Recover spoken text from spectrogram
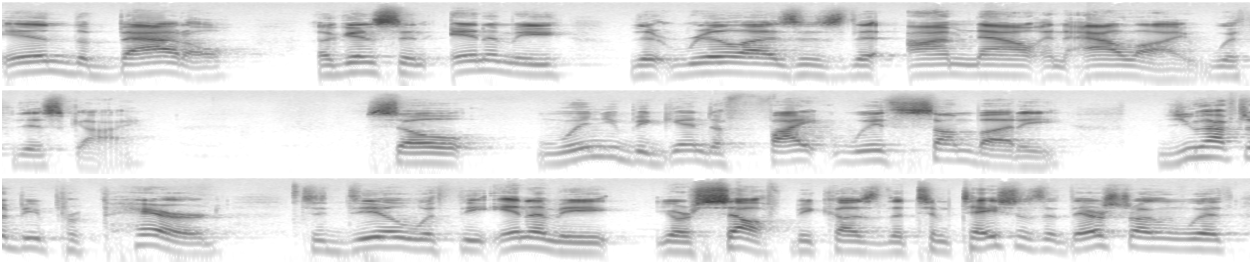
in the battle against an enemy that realizes that I'm now an ally with this guy. So when you begin to fight with somebody, you have to be prepared to deal with the enemy yourself because the temptations that they're struggling with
